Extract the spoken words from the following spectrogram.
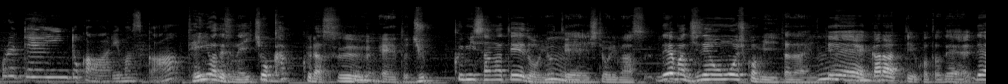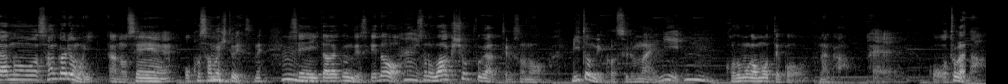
これ定員とかはありますか？定員はですね一応各クラス、ん。えー、と10組様程度を予定しております、で、まあ、事前お申し込みいただいてうんからっていうことでであの参加料もあの1000円お子様1人ですね、うん。1000円いただくんですけど、はい。そのワークショップがあってそのリトミックをする前に、うん。子供が持ってこうなんか、えー音がな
